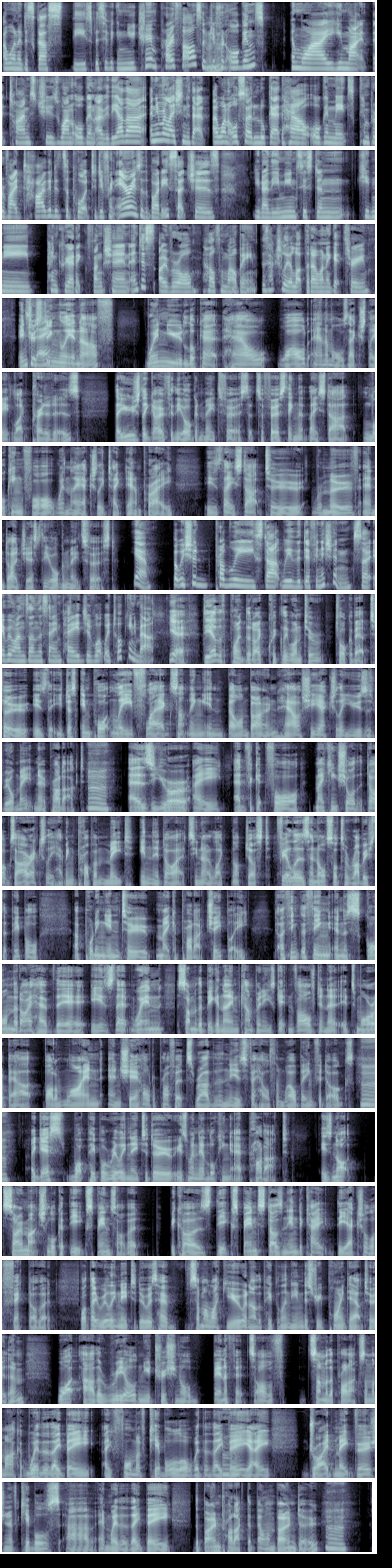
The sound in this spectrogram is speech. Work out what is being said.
I want to discuss the specific nutrient profiles of mm-hmm. different organs and why you might at times choose one organ over the other. And in relation to that, I want to also look at how organ meats can provide targeted support to different areas of the body, such as you know, the immune system, kidney, pancreatic function, and just overall health and well-being. There's actually a lot that I want to get through. today. Interestingly enough, when you look at how wild animals actually like predators, they usually go for the organ meats first. It's the first thing that they start looking for when they actually take down prey. Is they start to remove and digest the organ meats first. Yeah. But we should probably start with the definition so everyone's on the same page of what we're talking about. Yeah. The other point that I quickly want to talk about too is that you just importantly flag something in Bell and Bone, how she actually uses real meat in her product. Mm. As you're a advocate for making sure that dogs are actually having proper meat in their diets, you know, like not just fillers and all sorts of rubbish that people are putting in to make a product cheaply. I think the thing and the scorn that I have there is that when some of the bigger name companies get involved in it, it's more about bottom line and shareholder profits rather than is for health and well-being for dogs. Hmm. I guess what people really need to do is when they're looking at product is not so much look at the expense of it because the expense doesn't indicate the actual effect of it. What they really need to do is have someone like you and other people in the industry point out to them what are the real nutritional benefits of some of the products on the market, whether they be a form of kibble or whether they be a dried meat version of kibbles, uh, and whether they be the bone product that Bell and Bone do.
